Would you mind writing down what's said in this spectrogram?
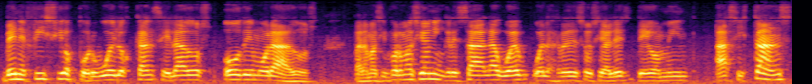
beneficios por vuelos cancelados o demorados. Para más información ingresa a la web o a las redes sociales de Omint Assistance,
